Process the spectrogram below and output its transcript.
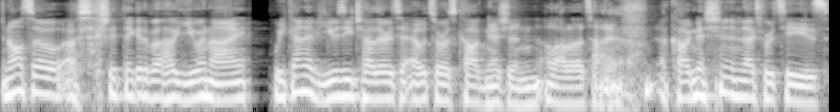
And also I was actually thinking about how you and I, we kind of use each other to outsource cognition a lot of the time. cognition and expertise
